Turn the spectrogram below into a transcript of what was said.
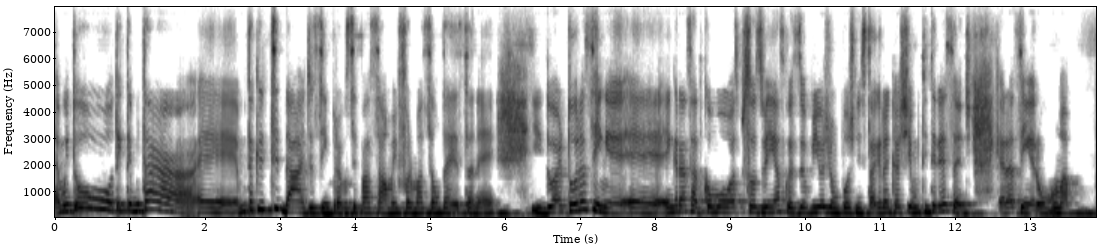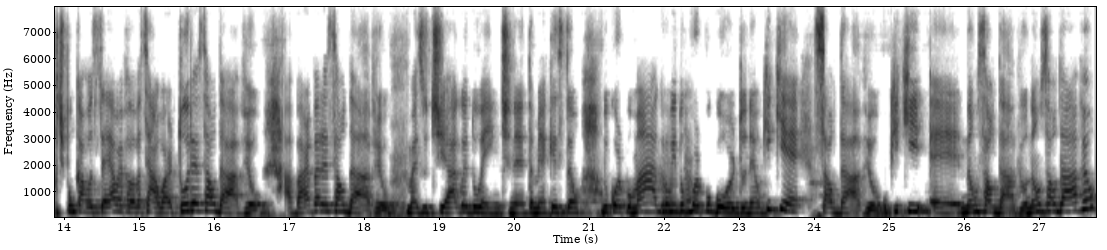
é muito, tem que ter muita, é, muita criticidade, assim, para você passar uma informação dessa, né? E do Arthur, assim, é, é, é, engraçado como as pessoas veem as coisas. Eu vi hoje um post no Instagram que eu achei muito interessante, que era assim, era uma, tipo um carrossel, e falava assim, ah, o Arthur é saudável, a Bárbara é saudável, saudável, mas o Tiago é doente, né? Também a questão do corpo magro uhum. e do uhum. corpo gordo, né? O que, que é saudável? O que, que é não saudável? Não saudável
